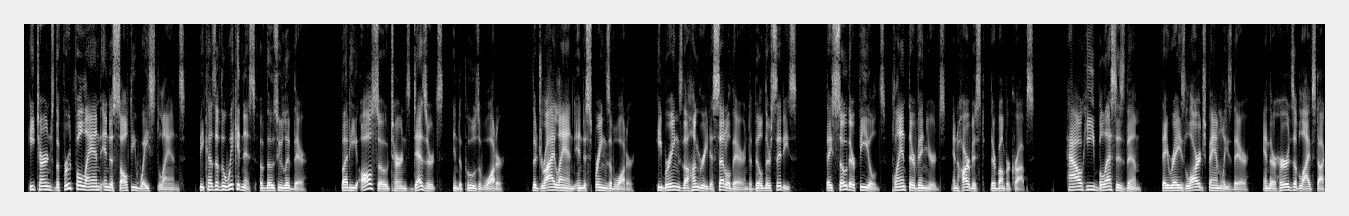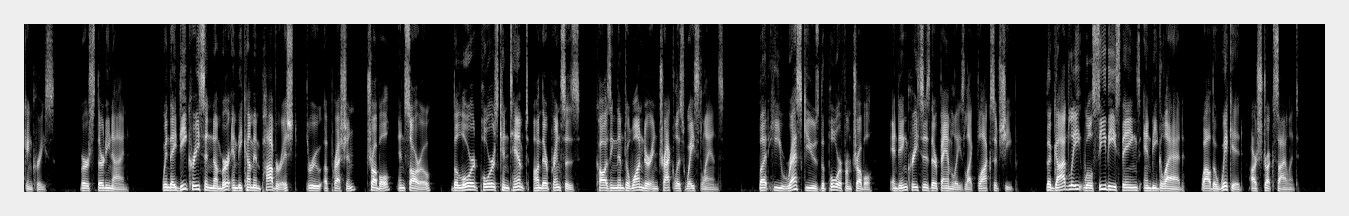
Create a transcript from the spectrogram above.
He turns the fruitful land into salty wastelands because of the wickedness of those who live there but he also turns deserts into pools of water, the dry land into springs of water. He brings the hungry to settle there and to build their cities. They sow their fields, plant their vineyards, and harvest their bumper crops. How he blesses them! They raise large families there, and their herds of livestock increase. Verse 39 When they decrease in number and become impoverished through oppression, trouble, and sorrow, the Lord pours contempt on their princes, causing them to wander in trackless wastelands. But he rescues the poor from trouble and increases their families like flocks of sheep. The godly will see these things and be glad, while the wicked are struck silent.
